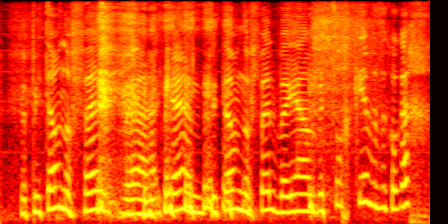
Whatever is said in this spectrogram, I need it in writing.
ופתאום נופל, כן, פתאום נופל בים, וצוחקים, וזה כל כך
